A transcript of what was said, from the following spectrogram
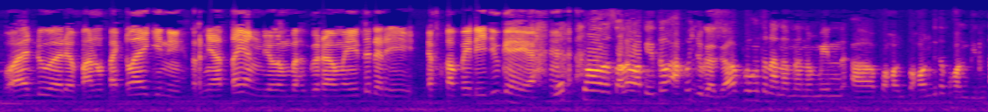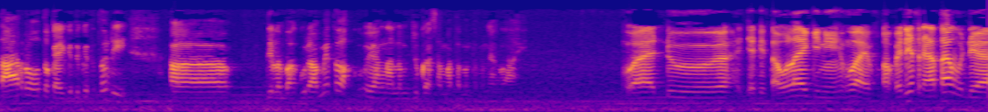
Waduh, ada fun fact lagi nih. Ternyata yang di Lembah Gurame itu dari FKPD juga ya. Betul, soalnya waktu itu aku juga gabung tuh nanam-nanamin uh, pohon-pohon gitu, pohon bintaro tuh kayak gitu-gitu tuh di uh, di Lembah Gurame tuh aku yang nanam juga sama teman-teman yang lain. Waduh, jadi tahu lagi nih. Wah, FKPD ternyata udah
